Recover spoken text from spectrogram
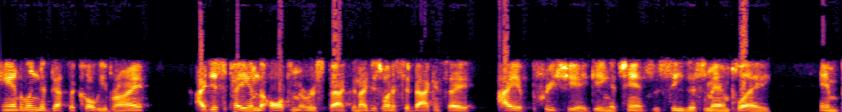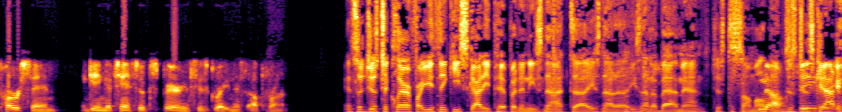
handling the death of Kobe Bryant. I just pay him the ultimate respect, and I just want to sit back and say I appreciate getting a chance to see this man play in person and getting a chance to experience his greatness up front. And so, just to clarify, you think he's Scottie Pippen and he's not uh, he's not a he's not a Batman. Just to sum up, no, I'm just, just kidding.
